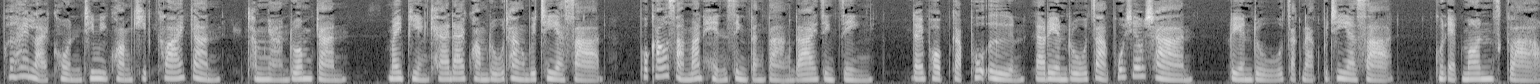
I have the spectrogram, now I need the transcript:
เพื่อให้หลายคนที่มีความคิดคล้ายกันทำงานร่วมกัน ไม่เพียงแค่ได้ความรู้ทางวิทยาศาสตร์ พวกเขาสามารถเห็นสิ่งต่าง ๆ ได้จริง ๆ ได้พบกับผู้อื่นและเรียนรู้จากผู้เชี่ยวชาญ เรียนรู้จากนักวิทยาศาสตร์ คุณเอ็ดมอนส์กล่าว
